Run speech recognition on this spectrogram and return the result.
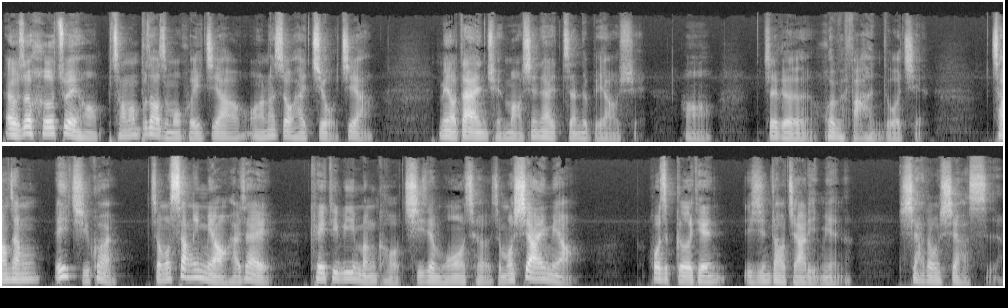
哎，有时候喝醉哈，常常不知道怎么回家。哇，那时候还酒驾，没有戴安全帽。现在真的不要学哦，这个会不会罚很多钱？常常哎，奇怪，怎么上一秒还在 KTV 门口骑着摩托车，怎么下一秒或是隔天已经到家里面了？吓都吓死了。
